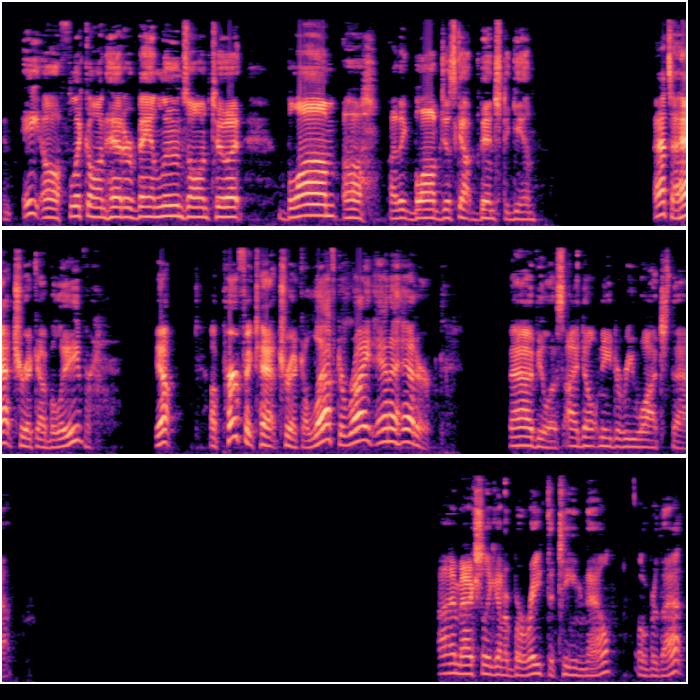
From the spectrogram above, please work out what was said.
An eight oh flick on header. Van Loon's onto it. Blom, oh, I think Blom just got benched again. That's a hat trick, I believe. Yep, a perfect hat trick. A left, a right, and a header. Fabulous. I don't need to rewatch that. I'm actually going to berate the team now over that.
